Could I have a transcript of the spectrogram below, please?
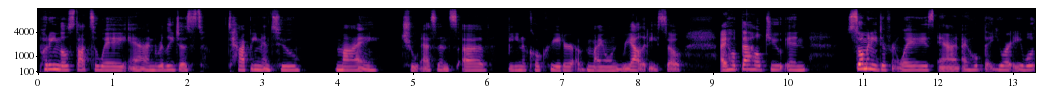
putting those thoughts away and really just tapping into my true essence of being a co creator of my own reality. So I hope that helped you in so many different ways. And I hope that you are able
